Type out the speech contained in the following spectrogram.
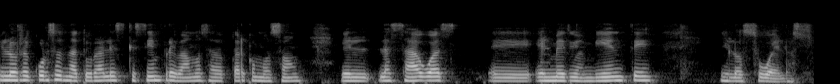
y los recursos naturales que siempre vamos a adoptar como son las aguas, eh, el medio ambiente y los suelos.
